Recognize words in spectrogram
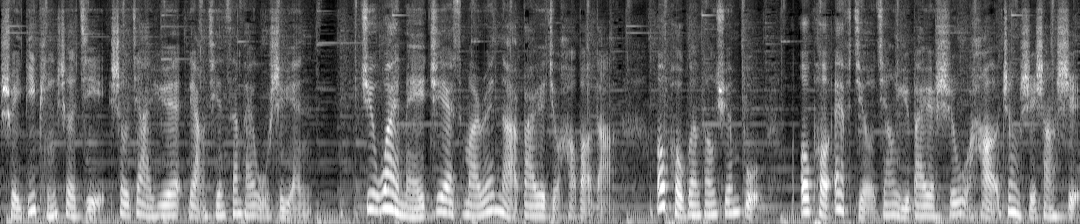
水滴屏设计，售价约两千三百五十元。据外媒 GS Marina 八月九号报道，OPPO 官方宣布，OPPO F9 将于八月十五号正式上市，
